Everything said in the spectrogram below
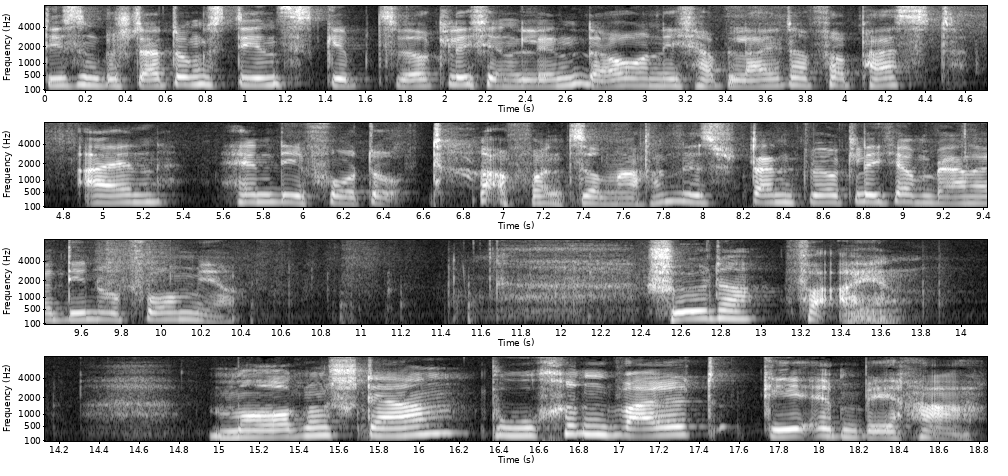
Diesen Bestattungsdienst gibt es wirklich in Lindau und ich habe leider verpasst, ein Handyfoto davon zu machen. Es stand wirklich am Bernardino vor mir. Schöner Verein. Morgenstern Buchenwald GmbH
